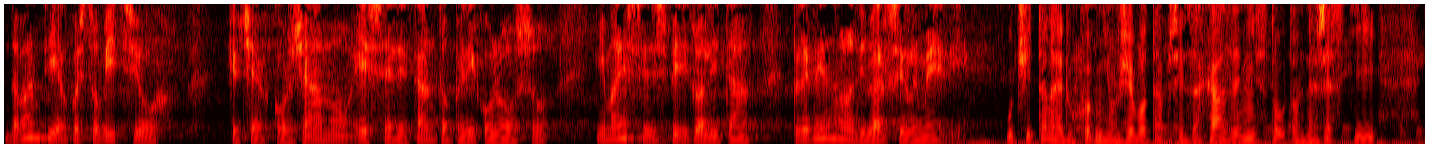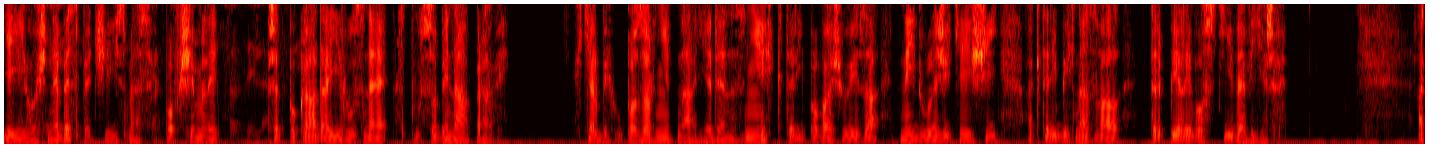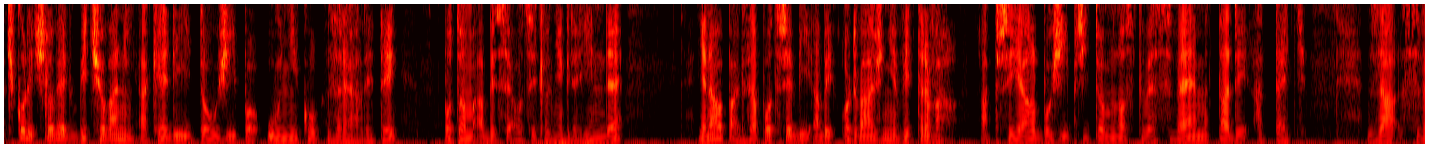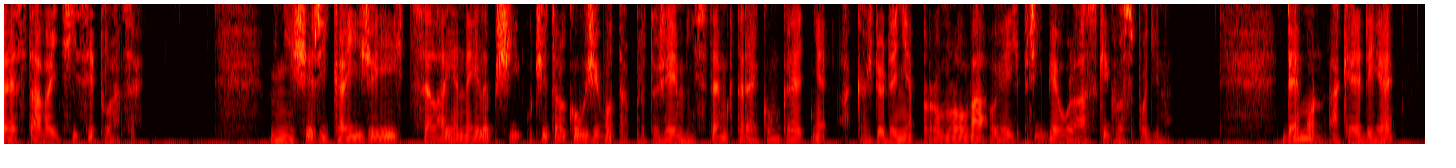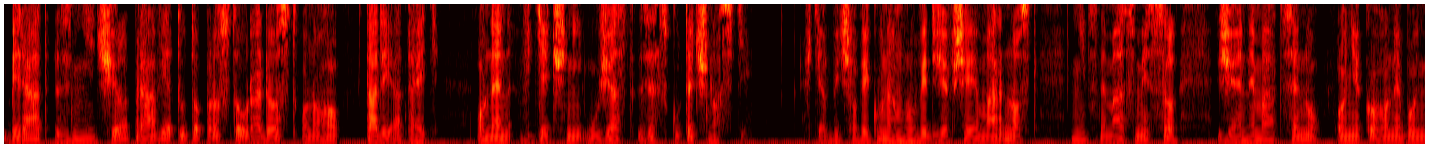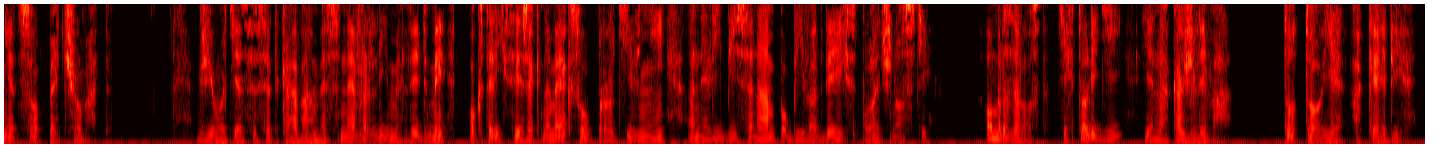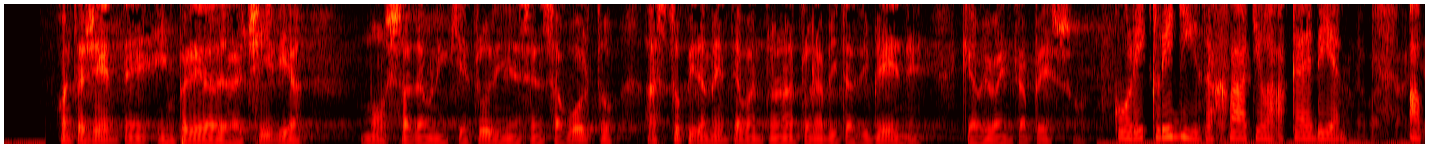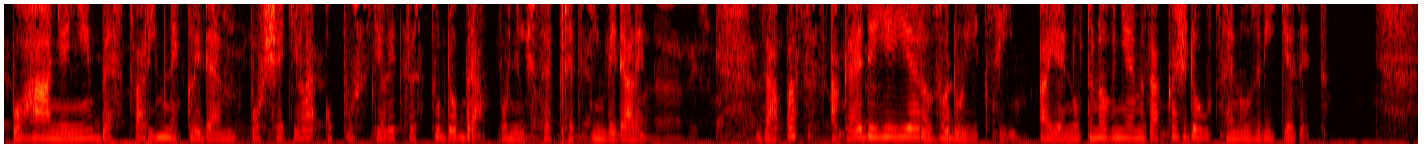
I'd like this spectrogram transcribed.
Davanti a questo vizio che ci accorgiamo essere tanto pericoloso, i maestri di spiritualità prevedono diversi rimedi. Učitelé duchovního života při zacházení s touto neřestí, jejíhož nebezpečí jsme si povšimli, předpokládají různé způsoby nápravy. Chtěl bych upozornit na jeden z nich, který považuji za nejdůležitější a který bych nazval trpělivostí ve víře. Ačkoliv člověk byčovaný akédií touží po úniku z reality, potom aby se ocitl někde jinde, je naopak zapotřebí, aby odvážně vytrval a přijal boží přítomnost ve svém tady a teď, za své stávající situace. Mníši říkají, že jejich cela je nejlepší učitelkou života, protože je místem, které konkrétně a každodenně promlouvá o jejich příběhu lásky k hospodinu. Démon Akédie by rád zničil právě tuto prostou radost onoho tady a teď, onen vděčný úžas ze skutečnosti. Chtěl by člověku namluvit, že vše je marnost, nic nemá smysl, že nemá cenu o někoho nebo něco pečovat. V životě se setkáváme s nevrlými lidmi, o kterých si řekneme, jak jsou protivní a nelíbí se nám pobývat v jejich společnosti. Omrzelost těchto lidí je nakažlivá. Toto je akédie. Quanta gente in preda della cilia, mossa da un'inquietudine senza volto, ha stupidamente abbandonato la vita di bene che aveva intrapreso kolik lidí zachvátila Akédie a pohánění beztvarým neklidem pošetile opustili cestu dobra, po níž se předtím vydali. Zápas s Akédií je rozhodující a je nutno v něm za každou cenu zvítězit.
